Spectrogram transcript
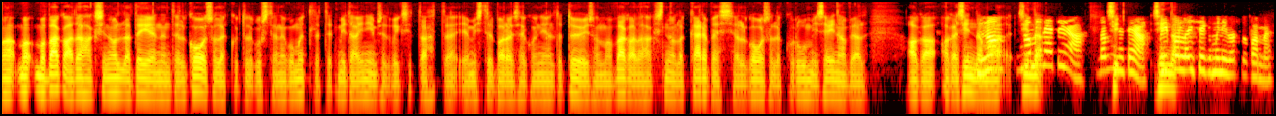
Ma, ma, ma väga tahaksin olla teie nendel koosolekutel, kus te nagu mõtlete, et mida inimesed võiksid tahta ja mis teil parasjagu nii-öelda töös on, ma väga tahaksin olla kärbes seal koosolekuruumi seina peal, aga, aga sinna no, ma sinna, no mine tea, no mine tea, võib-olla isegi mõnikord lubame.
